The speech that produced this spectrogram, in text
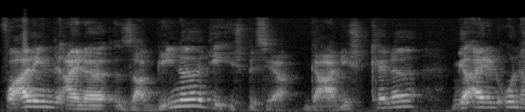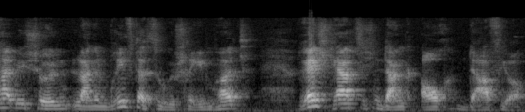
Vor allen Dingen eine Sabine, die ich bisher gar nicht kenne, mir einen unheimlich schönen langen Brief dazu geschrieben hat. Recht herzlichen Dank auch dafür.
